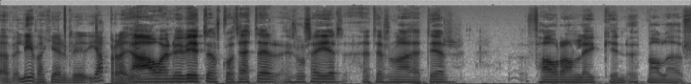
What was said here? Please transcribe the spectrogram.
að lifa hér við jafnræði. Já en við vitum sko þetta er eins og segir þetta er svona þetta er fáránleikin uppmálaður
